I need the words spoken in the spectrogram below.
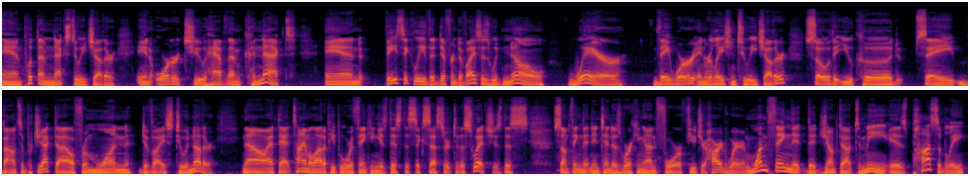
and put them next to each other in order to have them connect and basically the different devices would know where they were in relation to each other so that you could say bounce a projectile from one device to another. Now, at that time, a lot of people were thinking, is this the successor to the Switch? Is this something that Nintendo's working on for future hardware? And one thing that, that jumped out to me is possibly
